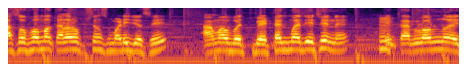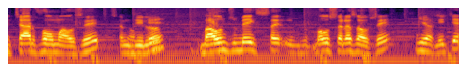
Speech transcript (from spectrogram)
આ સોફામાં કલર ઓપ્શન્સ મળી જશે. આમાં બેઠકમાં જે છે ને એ હમ. કર્લોન નો એચઆર ફોર્મ આવશે સમજી લો. બાઉન્સ બેગ બહુ સરસ આવશે. નીચે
